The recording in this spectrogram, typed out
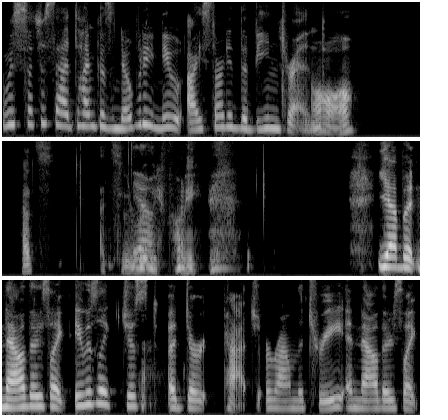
it was such a sad time because nobody knew I started the bean trend. oh, that's that's Yeah. really funny. Yeah, but now there's like it was like just a dirt patch around the tree, and now there's like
